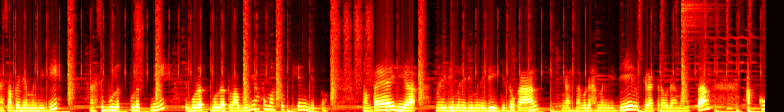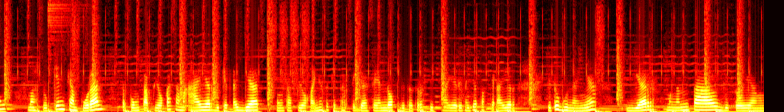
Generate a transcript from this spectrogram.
Nah sampai dia mendidih nah si bulat-bulat nih si bulat-bulat labunya aku masukin gitu. Sampai dia mendidih mendidih mendidih gitu kan. Nah sampai udah mendidih kira-kira udah matang aku masukin campuran tepung tapioka sama air. Dikit aja tepung tapiokanya sekitar 3 sendok gitu. Terus dicairin aja pakai air. Itu gunanya biar mengental gitu yang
